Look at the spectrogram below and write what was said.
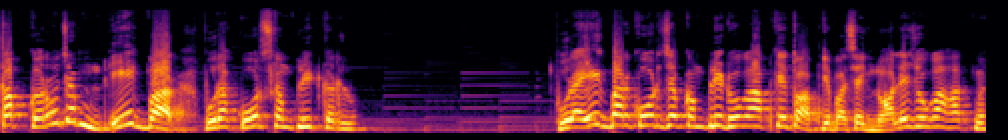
तब करो जब एक बार पूरा कोर्स कंप्लीट कर लो। पूरा एक बार कोर्स जब कंप्लीट होगा आपके तो आपके पास एक नॉलेज होगा हाथ में।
